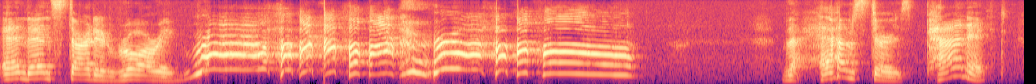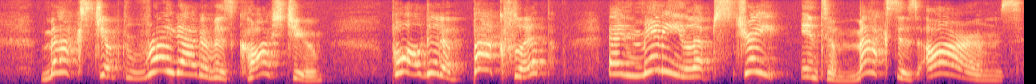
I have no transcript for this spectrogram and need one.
and then started roaring. The hamsters panicked. Max jumped right out of his costume. Paul did a backflip, and Minnie leapt straight into Max's arms.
